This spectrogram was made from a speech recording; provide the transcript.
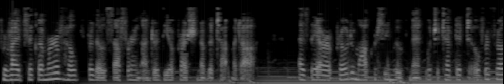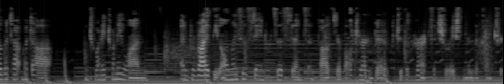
provides a glimmer of hope for those suffering under the oppression of the Tatmadaw, as they are a pro-democracy movement which attempted to overthrow the Tatmadaw in 2021 and provide the only sustained resistance and positive alternative to the current situation in the country.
